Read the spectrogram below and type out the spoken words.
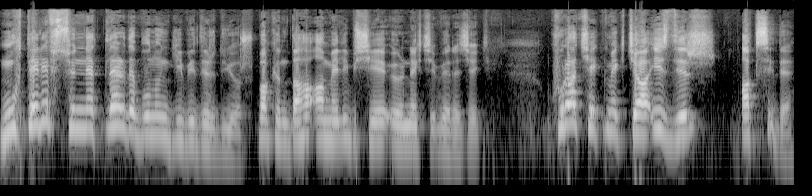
Muhtelif sünnetler de bunun gibidir diyor. Bakın daha ameli bir şeye örnek verecek. Kura çekmek caizdir aksi de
